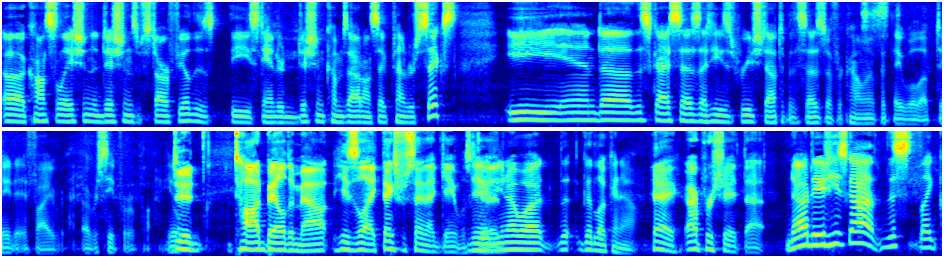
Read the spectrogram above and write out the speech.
uh, constellation editions of Starfield. Is the standard edition comes out on September sixth. E, and uh, this guy says that he's reached out to Bethesda for comment, but they will update it if I uh, receive a reply. You'll- dude todd bailed him out he's like thanks for saying that game was dude, good you know what? Th- good looking out. hey i appreciate that No, dude, he's got this like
